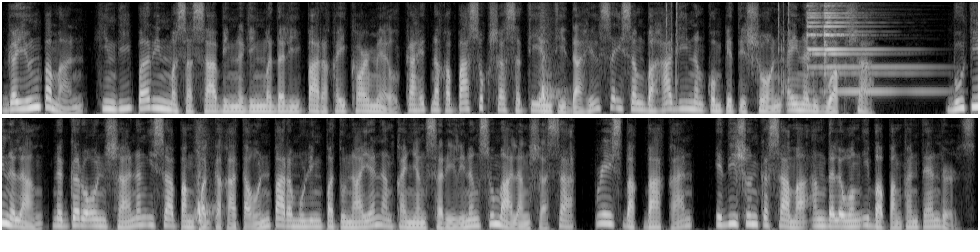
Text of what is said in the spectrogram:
Gayunpaman, hindi pa rin masasabing naging madali para kay Carmel kahit nakapasok siya sa TNT dahil sa isang bahagi ng kompetisyon ay naligwak siya. Buti na lang, nagkaroon siya ng isa pang pagkakataon para muling patunayan ang kanyang sarili nang sumalang siya sa Race Bakbakan edition kasama ang dalawang iba pang contenders.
